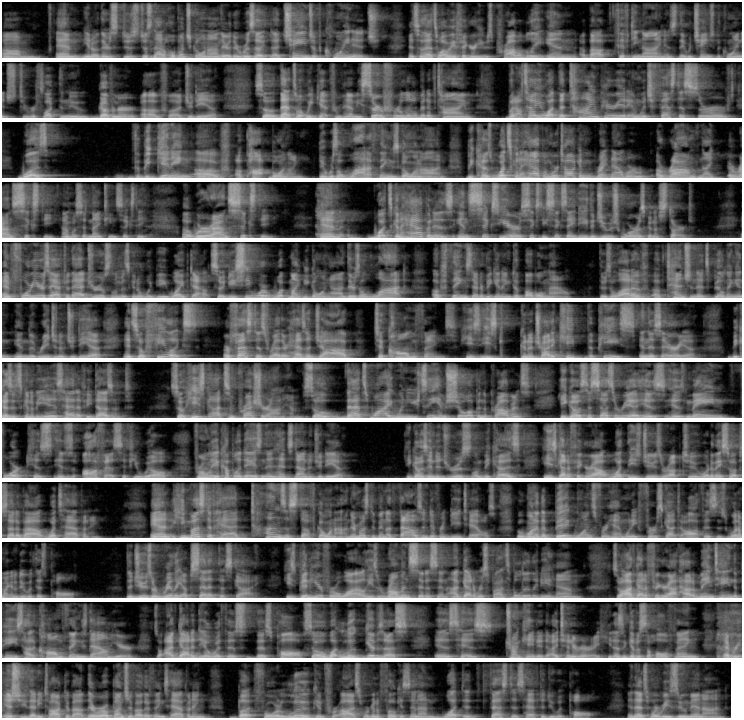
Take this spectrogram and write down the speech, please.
Um, and you know, there's, there's just not a whole bunch going on there. There was a, a change of coinage. And so that's why we figure he was probably in about 59 as they would change the coinage to reflect the new governor of uh, Judea. So that's what we get from him. He served for a little bit of time, but I'll tell you what, the time period in which Festus served was the beginning of a pot boiling. There was a lot of things going on because what's going to happen? We're talking right now. We're around around 60. I almost said 1960. Uh, we're around 60, and what's going to happen is in six years, 66 AD, the Jewish war is going to start, and four years after that, Jerusalem is going to be wiped out. So do you see where, what might be going on? There's a lot of things that are beginning to bubble now. There's a lot of, of tension that's building in, in the region of Judea. And so Felix, or Festus rather, has a job to calm things. He's, he's going to try to keep the peace in this area because it's going to be his head if he doesn't. So he's got some pressure on him. So that's why when you see him show up in the province, he goes to Caesarea, his, his main fort, his, his office, if you will, for only a couple of days and then heads down to Judea. He goes into Jerusalem because he's got to figure out what these Jews are up to, what are they so upset about, what's happening. And he must have had tons of stuff going on. There must have been a thousand different details. But one of the big ones for him when he first got to office is what am I going to do with this Paul? The Jews are really upset at this guy. He's been here for a while. He's a Roman citizen. I've got a responsibility to him. So I've got to figure out how to maintain the peace, how to calm things down here. So I've got to deal with this, this Paul. So what Luke gives us is his truncated itinerary. He doesn't give us the whole thing, every issue that he talked about. There were a bunch of other things happening, but for Luke and for us, we're going to focus in on what did Festus have to do with Paul, and that's where we zoom in on.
